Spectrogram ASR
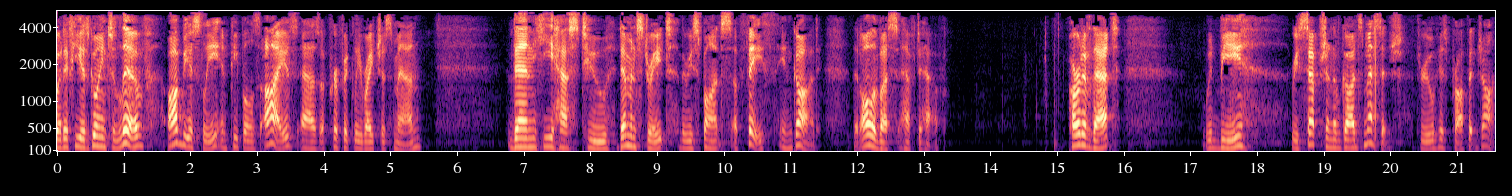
But if he is going to live, obviously, in people's eyes as a perfectly righteous man, then he has to demonstrate the response of faith in God that all of us have to have. Part of that would be reception of God's message through his prophet John.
